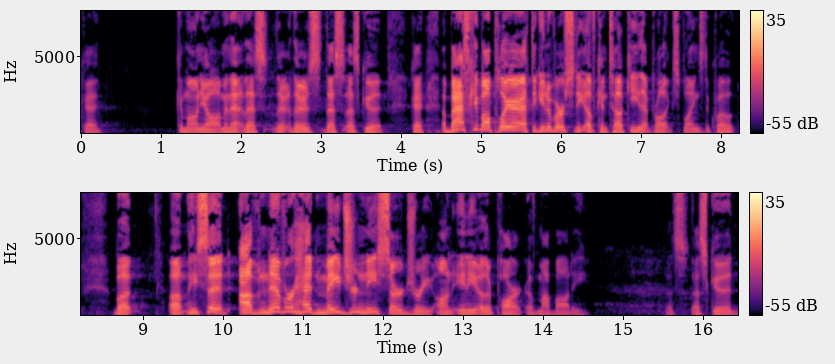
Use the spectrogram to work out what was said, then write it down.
Okay? Come on, y'all. I mean, that, that's, there, there's, that's, that's good. Okay, a basketball player at the University of Kentucky, that probably explains the quote. But um, he said, I've never had major knee surgery on any other part of my body. That's, that's good.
